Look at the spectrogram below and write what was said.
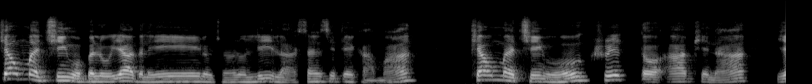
ဖြောက်မှတ်ခြင်းကိုဘယ်လိုရတယ်လဲလို့ကျွန်တော်တို့လေ့လာဆန်းစစ်တဲ့အခါမှာဖြောက်မှတ်ခြင်းကိုခရစ်တော်အားဖြင့်သာရ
